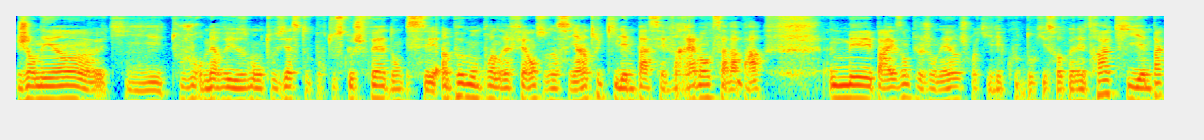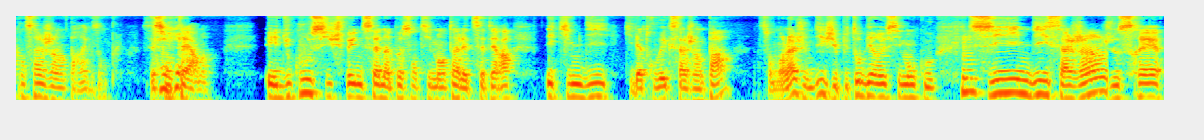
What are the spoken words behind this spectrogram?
J'en ai un euh, qui est toujours merveilleusement enthousiaste pour tout ce que je fais, donc c'est un peu mon point de référence. S'il y a un truc qu'il aime pas, c'est vraiment que ça va pas. Mais par exemple, j'en ai un, je crois qu'il écoute, donc il se reconnaîtra, qui aime pas quand ça geint, par exemple. C'est son terme. Et du coup, si je fais une scène un peu sentimentale, etc., et qu'il me dit qu'il a trouvé que ça geint pas, à ce moment-là, je me dis que j'ai plutôt bien réussi mon coup. Hmm. S'il me dit ça geint, je serais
